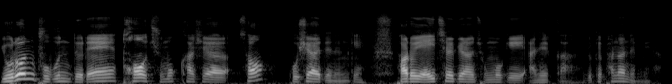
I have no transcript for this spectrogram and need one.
이런 부분들에 더 주목하셔서 보셔야 되는 게 바로 이 HLB라는 종목이 아닐까 이렇게 판단됩니다.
